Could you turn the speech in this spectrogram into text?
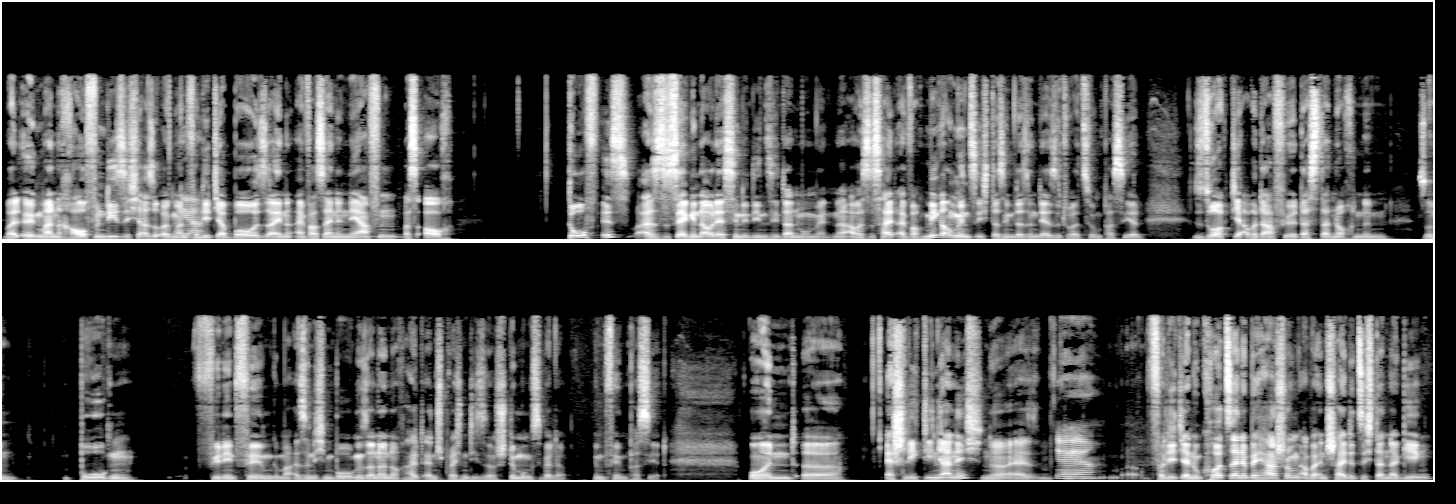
Weil irgendwann raufen die sich ja so, irgendwann Ja. verliert ja Bo sein, einfach seine Nerven, was auch doof ist. Also es ist ja genau der Zinedine Zidane-Moment, ne? Aber es ist halt einfach mega ungünstig, dass ihm das in der Situation passiert. Sorgt ja aber dafür, dass da noch einen, so ein Bogen für den Film gemacht, also nicht ein Bogen, sondern noch halt entsprechend diese Stimmungswelle im Film passiert. Und äh, er schlägt ihn ja nicht, ne? Er Ja, ja. verliert ja nur kurz seine Beherrschung, aber entscheidet sich dann dagegen.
